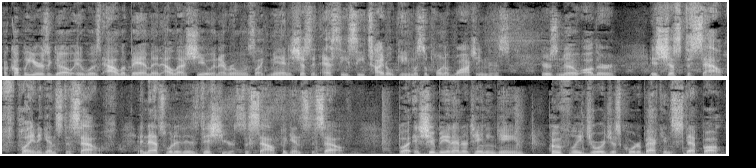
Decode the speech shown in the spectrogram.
a couple years ago, it was Alabama and LSU, and everyone was like, man, it's just an SEC title game. What's the point of watching this? There's no other it's just the South playing against the South. And that's what it is this year. It's the South against the South. But it should be an entertaining game. Hopefully, Georgia's quarterback can step up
